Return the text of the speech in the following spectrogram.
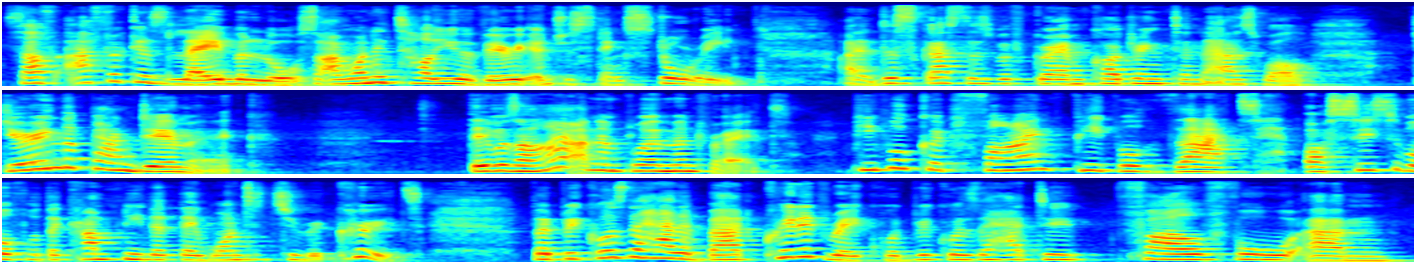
South Africa's labor law. So I want to tell you a very interesting story. I discussed this with Graeme Codrington as well. During the pandemic, there was a high unemployment rate. People could find people that are suitable for the company that they wanted to recruit. But because they had a bad credit record, because they had to file for um,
